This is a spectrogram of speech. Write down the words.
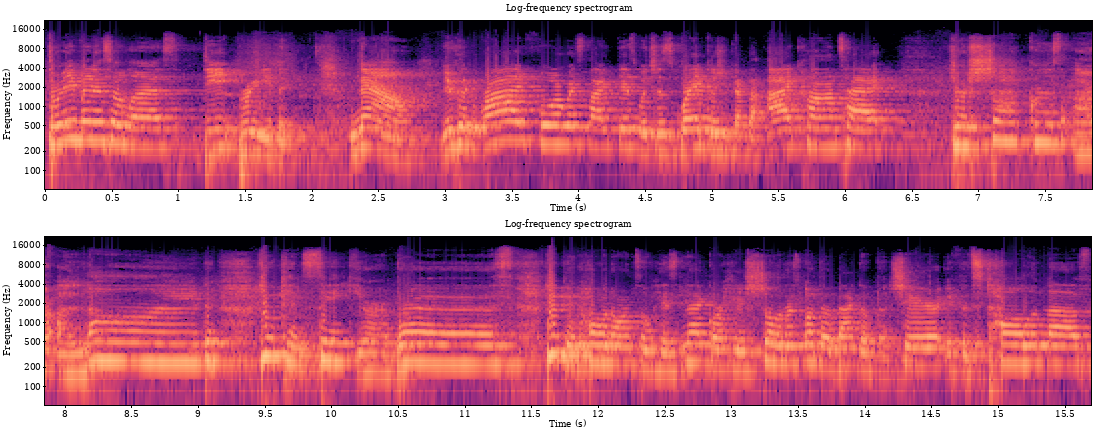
three minutes or less, deep breathing. Now you can ride forwards like this, which is great because you got the eye contact. Your chakras are aligned. You can sink your breath. You can hold on to his neck or his shoulders or the back of the chair if it's tall enough.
